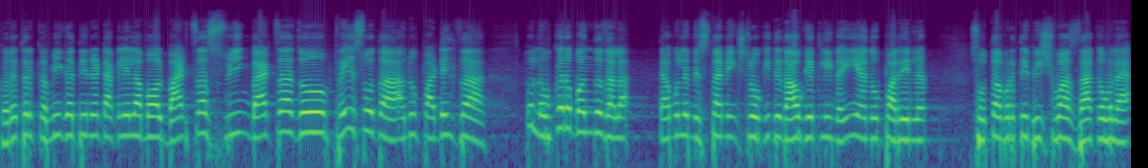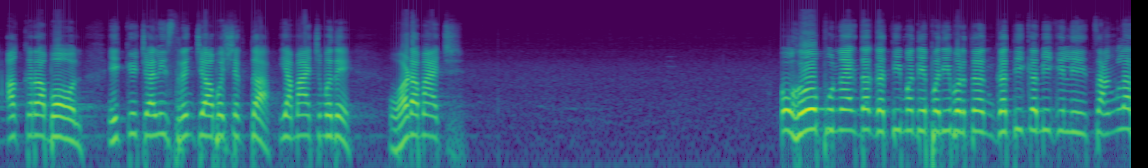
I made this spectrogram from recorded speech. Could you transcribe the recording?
खरं तर कमी गतीने टाकलेला बॉल बॅटचा स्विंग बॅटचा जो फेस होता अनु पाटीलचा तो लवकर बंद झाला. त्यामुळे मिस्टायमिंग स्ट्रोक इथे धाव घेतली नाही अनुपारीनं स्वतःवरती विश्वास दाखवलाय. अकरा बॉल एक्केचाळीस रनची आवश्यकता या मॅचमध्ये वडा मॅच ओहो पुन्हा एकदा गतीमध्ये परिवर्तन. गती कमी केली. चांगला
